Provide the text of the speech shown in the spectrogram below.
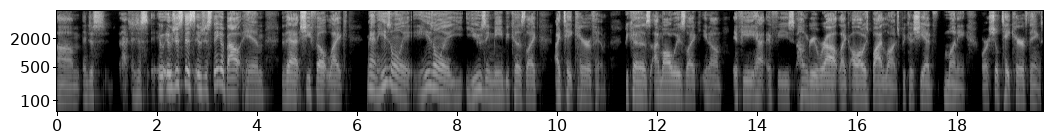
um, and just, it just, it, it was just this, it was this thing about him that she felt like, man, he's only he's only using me because like I take care of him because I'm always like, you know, if he ha- if he's hungry we're out, like I'll always buy lunch because she had money or she'll take care of things.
